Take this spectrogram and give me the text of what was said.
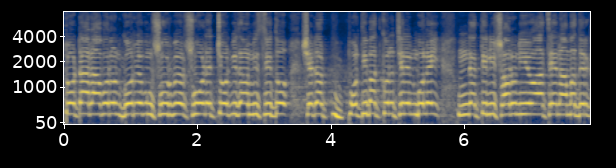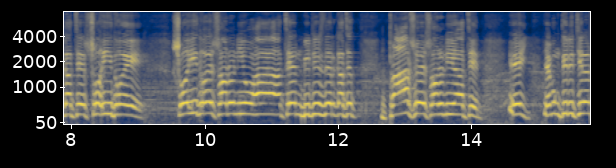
টোটার আবরণ গরু এবং সুর- শুয়োরের চর্বি দ্বারা মিশ্রিত, সেটা প্রতিবাদ করেছিলেন বলেই তিনি স্মরণীয় আছেন আমাদের কাছে শহীদ হয়ে। শহীদ হয়ে স্মরণীয় আছেন, ব্রিটিশদের কাছে ত্রাস হয়ে স্মরণীয় আছেন। এই, এবং তিনি ছিলেন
